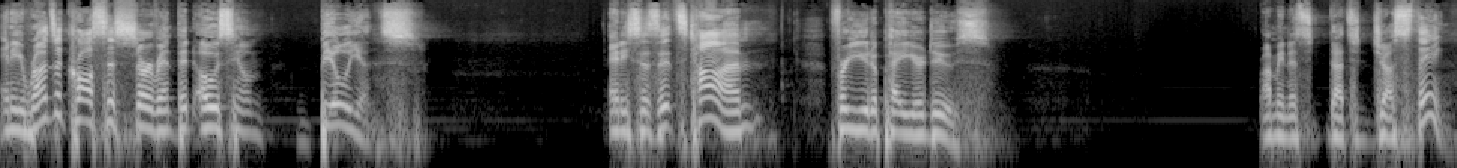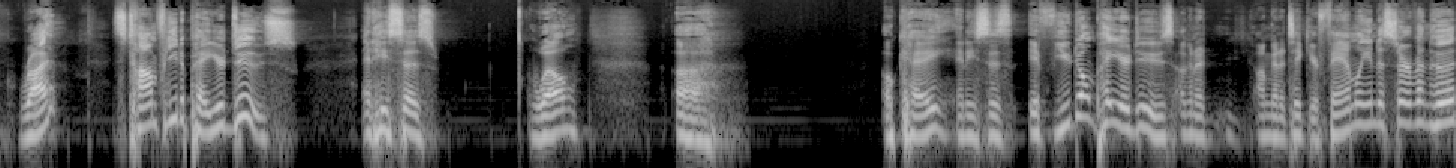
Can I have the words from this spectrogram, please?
And he runs across this servant that owes him billions. And he says, It's time for you to pay your dues. I mean, it's that's just thing, right? It's time for you to pay your dues. And he says, Well, uh, okay and he says if you don't pay your dues i'm going to i'm going to take your family into servanthood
